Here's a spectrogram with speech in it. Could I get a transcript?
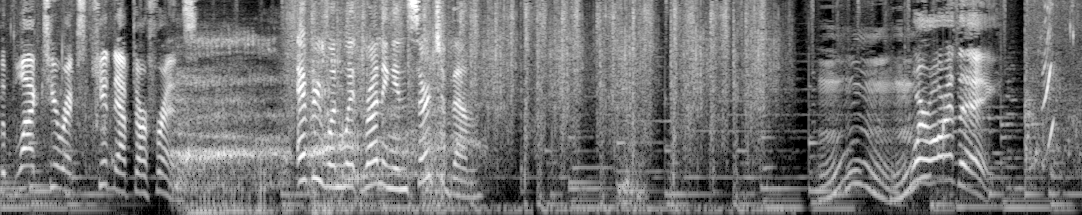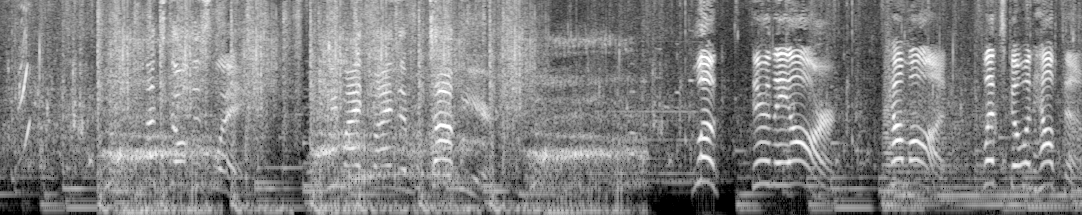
The black T-Rex kidnapped our friends. Everyone went running in search of them. Hmm. Where are they? Let's go this way! We might find them from top here! Look! There they are! Come on! Let's go and help them!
